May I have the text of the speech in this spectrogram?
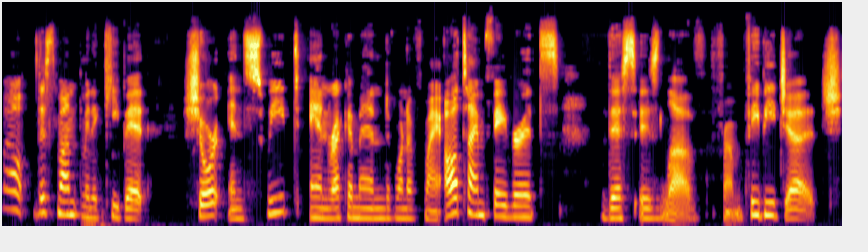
Well, this month I'm going to keep it short and sweet and recommend one of my all time favorites. This is Love from Phoebe Judge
